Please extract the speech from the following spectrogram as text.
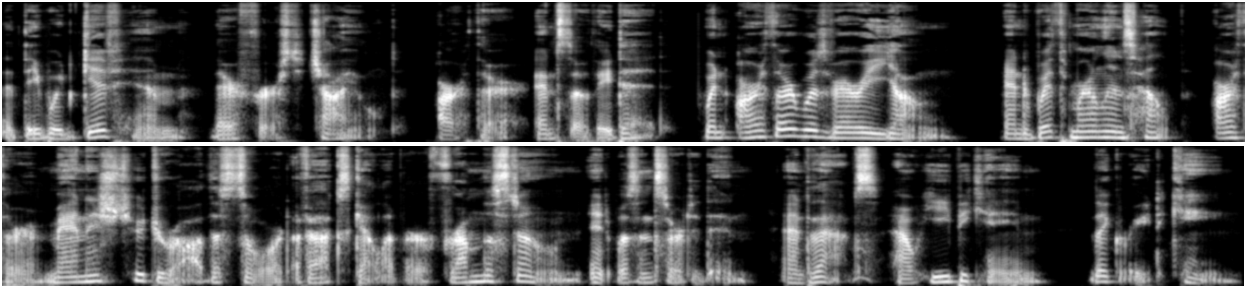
that they would give him their first child, Arthur, and so they did. When Arthur was very young, and with Merlin's help, Arthur managed to draw the sword of Excalibur from the stone it was inserted in, and that's how he became the Great King.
